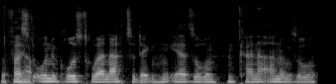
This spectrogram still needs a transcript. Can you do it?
So fast Ja. ohne groß drüber nachzudenken, eher so, hm, keine Ahnung, so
